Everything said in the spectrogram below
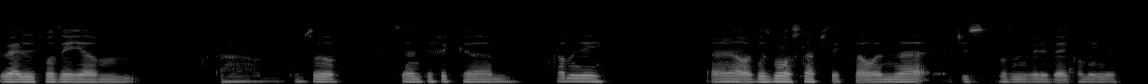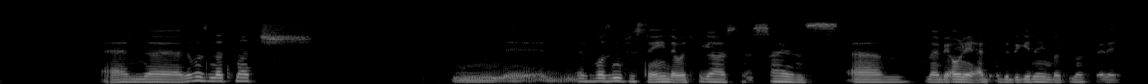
read it, it was a um, um some sort of scientific um comedy. I don't know. It was more slapstick though, and uh, it just wasn't really very comedic. And uh, there wasn't that much mm, eh, that was interesting either with regards to the science. Um, maybe only at, at the beginning, but not really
